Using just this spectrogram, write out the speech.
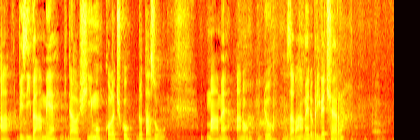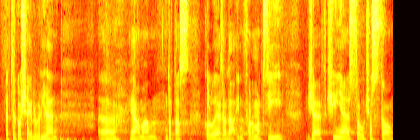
a vyzývám je k dalšímu kolečku dotazů. Máme, ano, jdu za vámi, dobrý večer. Petr Košek, dobrý den. Eh, Já mám dotaz. Koluje řada informací, že v Číně jsou často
